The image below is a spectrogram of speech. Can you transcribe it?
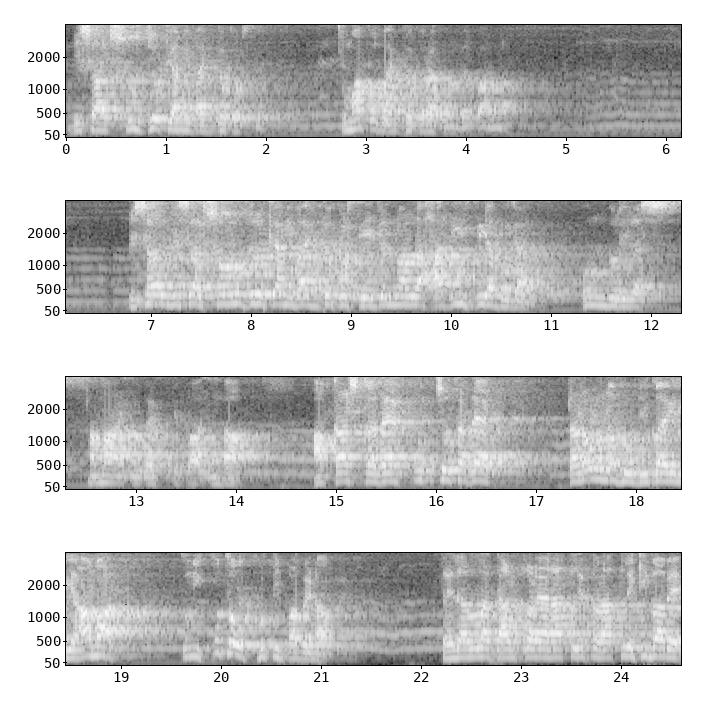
বিশাল সূর্যকে আমি বাধ্য করছি। তোমাকেও বাধ্য করা কোনো ব্যাপার না। বিশাল বিশাল সমুদ্রকে আমি বাধ্য করছি। এই জন্য আল্লাহ হাদিস দিয়া বুঝান, উন্দুরিলা সামা ইহা। আকাশটা দেখ, উচ্চতা দেখ। তারাও নাহু বিগয়েরি আমার তুমি কোথাও খুঁটি পাবে না। তাইলে আল্লাহ দাঁড় করায় রাখলে তো রাখলে কীভাবে?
